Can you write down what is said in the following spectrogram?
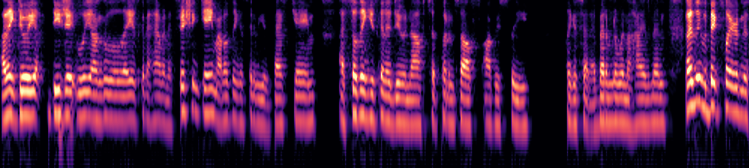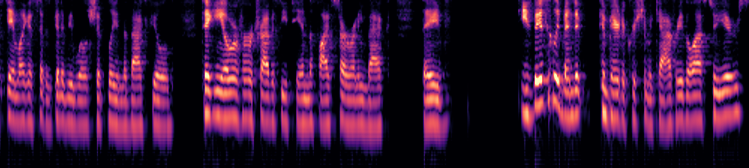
I think DJ Uiagalelei is going to have an efficient game. I don't think it's going to be his best game. I still think he's going to do enough to put himself, obviously, like I said, I bet him to win the Heisman. And I think the big player in this game, like I said, is going to be Will Shipley in the backfield, taking over for Travis Etienne, the five star running back. They've he's basically been compared to Christian McCaffrey the last two years.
